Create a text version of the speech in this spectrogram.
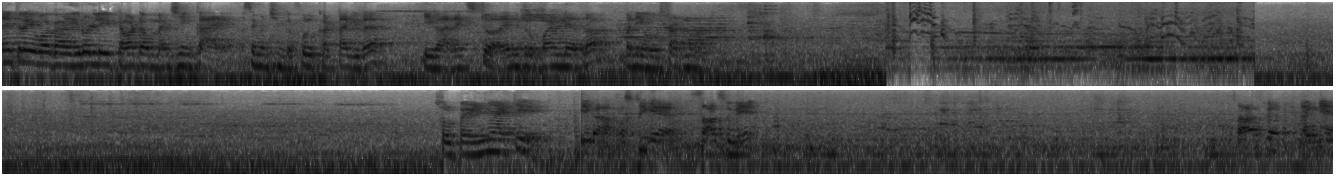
ಸ್ನೇಹಿತರೆ, ಇವಾಗ ಈರುಳ್ಳಿ, ಟೊಮೆಟೊ, ಮೆಣಸಿನ್ಕಾಯಿ, ಹಸಿಮೆಣಸಿನ್ಕಾಯಿ ಫುಲ್ ಕಟ್ ಆಗಿದೆ. ಈಗ ನೆಕ್ಸ್ಟ್ ಏನಿದ್ರು ಬಾಣಲಿ ಹತ್ರ ಬನ್ನಿ ಸ್ಟಾರ್ಟ್ ಮಾಡೋಣ. ಸ್ವಲ್ಪ ಎಣ್ಣೆ ಹಾಕಿ, ಈಗ ಫಸ್ಟಿಗೆ ಸಾಸಿವೆ. ಸಾಸಿವೆ ಹಂಗೆ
